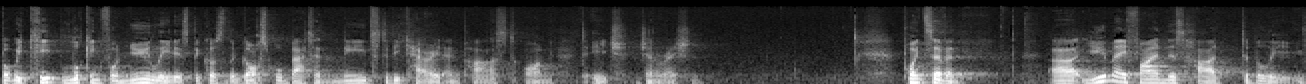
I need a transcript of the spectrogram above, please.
But we keep looking for new leaders because the gospel baton needs to be carried and passed on to each generation. Point seven uh, you may find this hard to believe,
